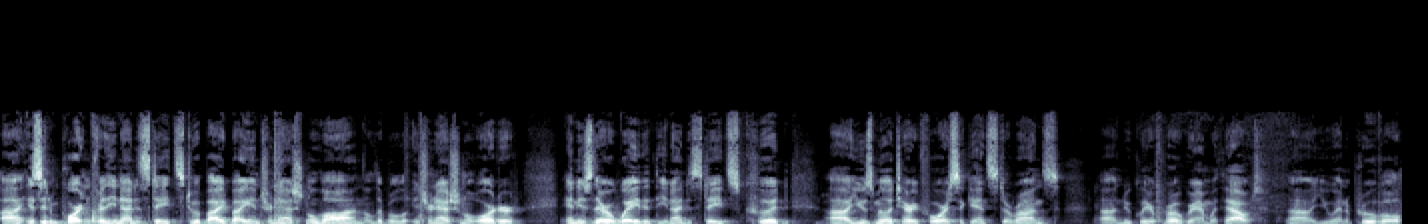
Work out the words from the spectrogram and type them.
Uh, is it important for the United States to abide by international law and the liberal international order? And is there a way that the United States could uh, use military force against Iran's uh, nuclear program without uh, UN approval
